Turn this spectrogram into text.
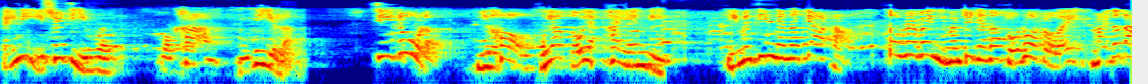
给你一次机会，我看不必了。记住了，以后不要狗眼看人低。你们今天的下场，都是为你们之前的所作所为买的单。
